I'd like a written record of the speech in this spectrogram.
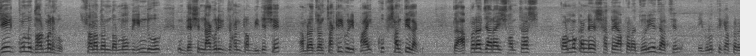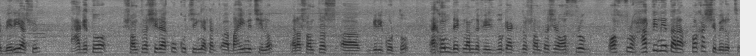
যে কোনো ধর্মের হোক, সনাতন ধর্ম হোক, হিন্দু হোক দেশের নাগরিক যখন বিদেশে, আমরা যখন চাকরি করি, পাই, খুব শান্তি লাগে। তো আপনারা যারা এই সন্ত্রাস কর্মকাণ্ডের সাথে আপনারা জড়িয়ে যাচ্ছেন, এগুলো থেকে আপনারা বেরিয়ে আসুন। আগে তো সন্ত্রাসীরা কুকুচিং একটা বাহিনী ছিল, এরা সন্ত্রাসগিরি করতো। এখন দেখলাম যে ফেসবুকে একদম সন্ত্রাসীর অস্ত্র অস্ত্র হাতে নিয়ে তারা প্রকাশ্যে বেরোচ্ছে।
